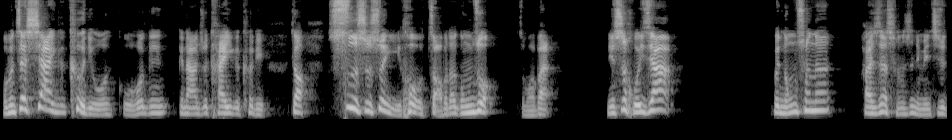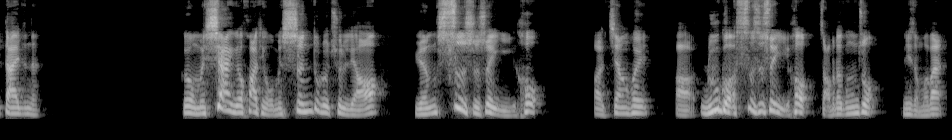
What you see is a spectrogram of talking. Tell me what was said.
我们在下一个课题，我我会跟跟大家去开一个课题，叫四十岁以后找不到工作怎么办？你是回家回农村呢，还是在城市里面继续待着呢？各位，我们下一个话题，我们深度的去聊人四十岁以后啊将会啊，如果四十岁以后找不到工作。你怎么办？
